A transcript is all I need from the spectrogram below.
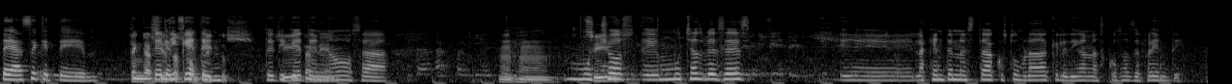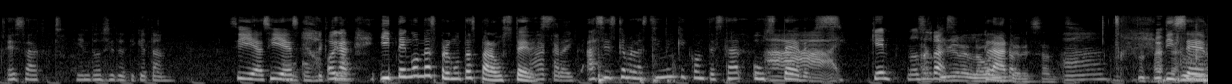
te hace que te... Tenga Te ciertos etiqueten. conflictos. Te etiqueten. ¿no? O sea, muchos, Sí. eh, muchas veces eh, la gente no está acostumbrada a que le digan las cosas de frente. Exacto. Y entonces sí te etiquetan. Sí, así es. Oigan, y tengo unas preguntas para ustedes. Ah, caray. Así es que me las tienen que contestar ustedes. Ay, ¿Quién? Nosotras. Aquí viene la hora Claro. interesante. Ah, Dice,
